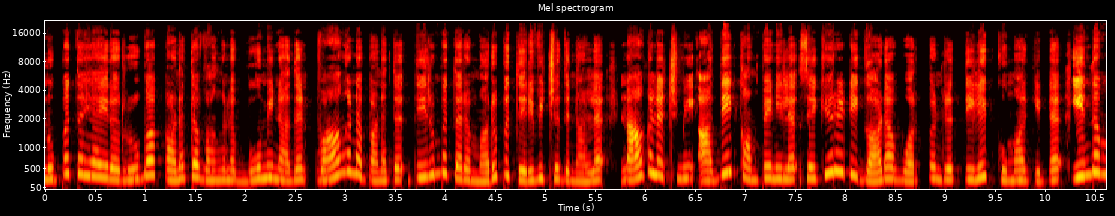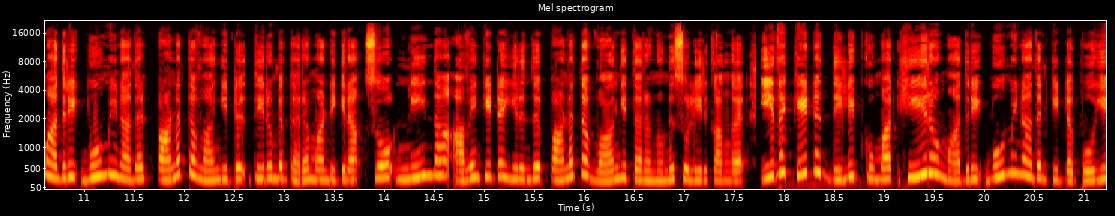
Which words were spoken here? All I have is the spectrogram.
முப்பத்தையாயிரம் ரூபாய் பணத்தை வாங்கின பூமிநாதன் வாங்கின பணத்தை திரும்ப தர மறுப்பு தெரிவிச்சதுனால நாகலட்சுமி அதே கம்பெனில செக்யூரிட்டி கார்டா ஒர்க் பண்ற திலீப் குமார் கிட்ட இந்த மாதிரி பூமிநாதன் பணத்தை வாங்கிட்டு திரும்ப தர மாட்டேங்கிறான். சோ நீ தான் அவன் கிட்ட இருந்து பணத்தை வாங்கி தரணும்னு சொல்லியிருக்காங்க. இதை கேட்ட திலீப் குமார் ஹீரோ மாதிரி பூமிநாதன் கிட்ட போய்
